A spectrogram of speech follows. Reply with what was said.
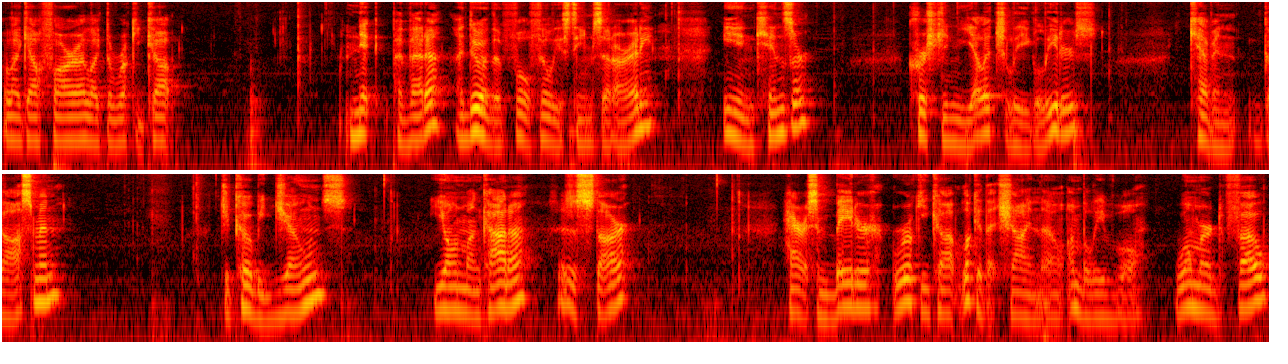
I like Alfaro. I like the rookie cup. Nick Pivetta. I do have the full Phillies team set already. Ian Kinsler. Christian Yelich, league leaders. Kevin Gausman. Jacoby Jones, Yoan Moncada. There's a star. Harrison Bader, rookie cup. Look at that shine, though. Unbelievable. Wilmer Difo,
